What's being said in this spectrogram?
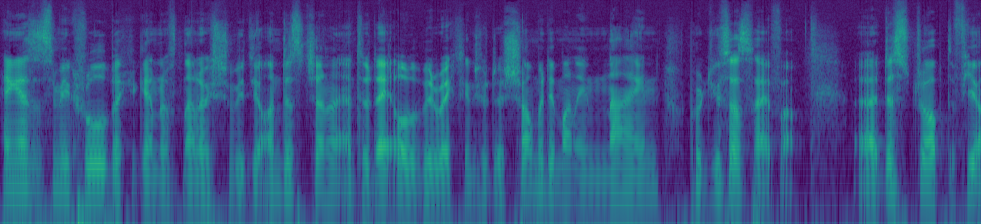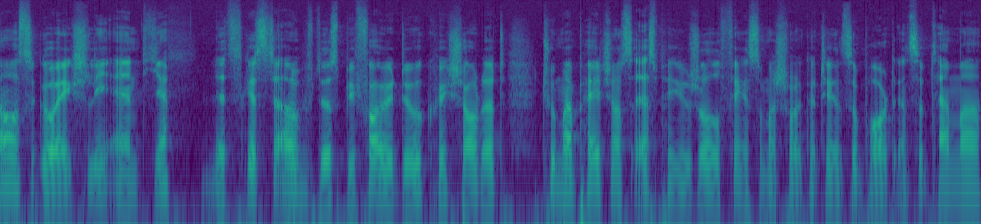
Hey guys, it's me Cruel back again with another reaction video on this channel and today I will be reacting to the Show Me The Money 9 producer cipher. Uh, this dropped a few hours ago actually and yeah, let's get started with this. Before we do, quick shout out to my patrons as per usual. Thank you so much for the continued support in September.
